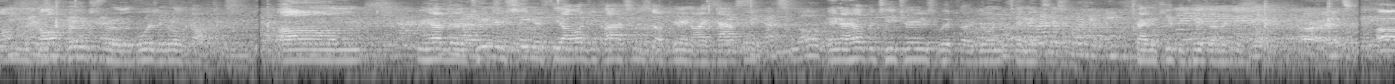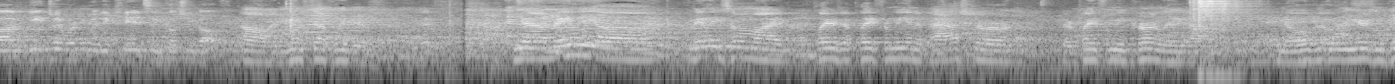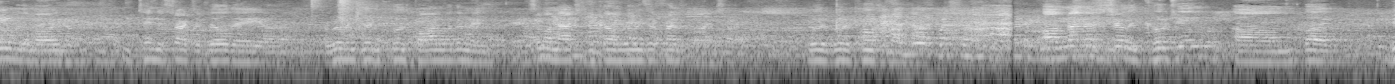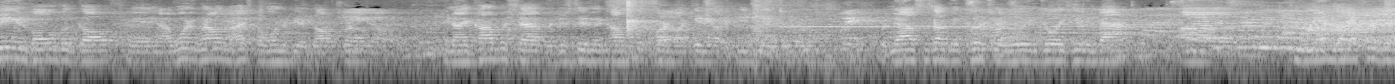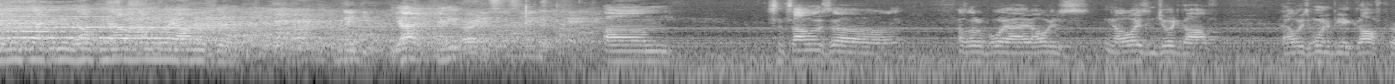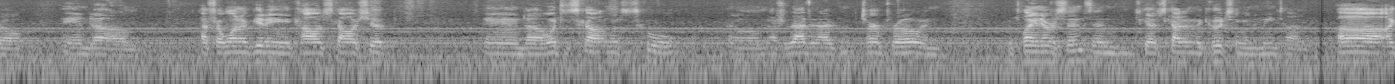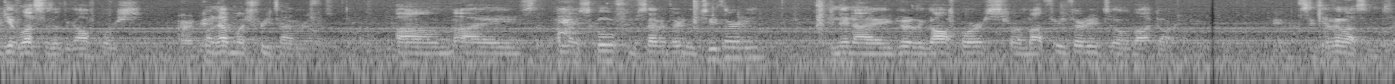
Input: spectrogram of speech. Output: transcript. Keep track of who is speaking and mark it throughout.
Speaker 1: I'm the golf coach for the boys and girls golf team. Um, we have the junior, senior theology classes up here in iCatholic, and I help the teachers with uh, doing attendance and trying to keep the kids under control.
Speaker 2: All right. Um, you enjoy working with the kids and coaching golf?
Speaker 1: Oh, I most definitely do. Yeah, mainly, uh, mainly some of my players that played for me in the past or they're playing for me currently. Uh, you know, over, the- over the years and being with them all, you know, you tend to start to build a, uh, a really good and close bond with them, and some of them actually become really good friends of mine. So, really, really pleased about that. Um, not necessarily coaching, um, but being involved with golf. And I wanted, when I was in high school, I wanted to be a golf pro. And I accomplished that, but just didn't accomplish the part like getting on the PGA Tour. But now, since I've been coaching, I really enjoy giving back uh, to the young golfers and anything I can do to help them out along the way, do.
Speaker 2: Thank you.
Speaker 1: It. Thank you.
Speaker 2: All right.
Speaker 1: Um, since I was uh, a little boy, I always, you know, always enjoyed golf. I always wanted to be a golf pro. And um, after I wound up getting a college scholarship and uh, went to Scott, went to school. Um, after that, then I turned pro and been playing ever since. And just got into coaching in the meantime. Uh, I give lessons at the golf course.
Speaker 2: Right.
Speaker 1: Don't have much free time really. Um, I I'm at school from 7:30 to 2:30, and then I go to the golf course from about 3:30 till about dark.
Speaker 2: good.
Speaker 1: Giving lessons.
